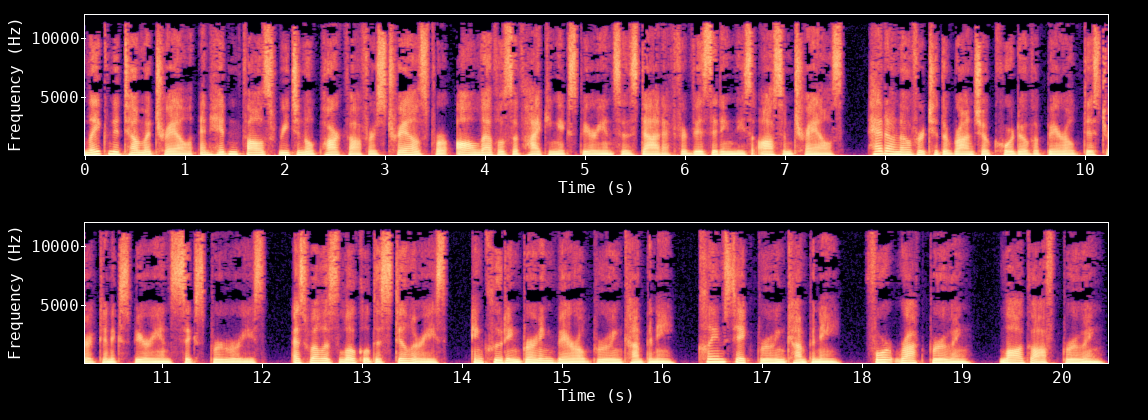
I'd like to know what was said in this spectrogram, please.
Lake Natoma Trail, and Hidden Falls Regional Park, offers trails for all levels of hiking experiences. After visiting these awesome trails, head on over to the Rancho Cordova Barrel District and experience six breweries, as well as local distilleries, including Burning Barrel Brewing Company, Claimstake Brewing Company, Fort Rock Brewing, Log Off Brewing,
